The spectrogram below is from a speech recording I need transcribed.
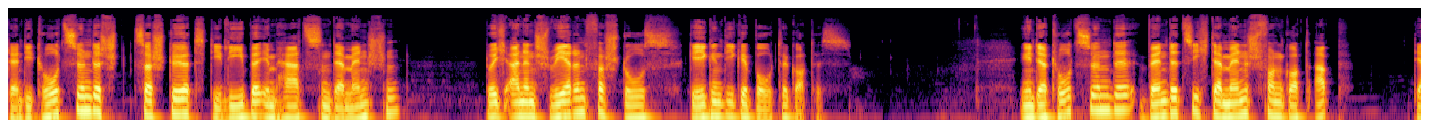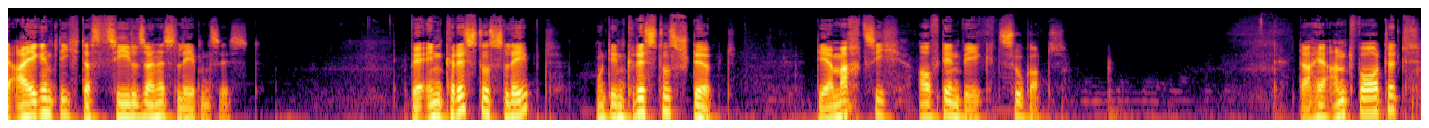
denn die Todsünde zerstört die Liebe im Herzen der Menschen durch einen schweren Verstoß gegen die Gebote Gottes. In der Todsünde wendet sich der Mensch von Gott ab, der eigentlich das Ziel seines Lebens ist. Wer in Christus lebt und in Christus stirbt, der macht sich auf den Weg zu Gott. Daher antwortet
